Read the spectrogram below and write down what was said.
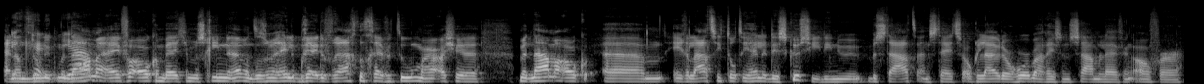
en dan doe ik met name even ook een beetje misschien, hè, want dat is een hele brede vraag, dat geef ik toe. Maar als je met name ook ehm, in relatie tot die hele discussie die nu bestaat en steeds ook luider hoorbaar is in de samenleving over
